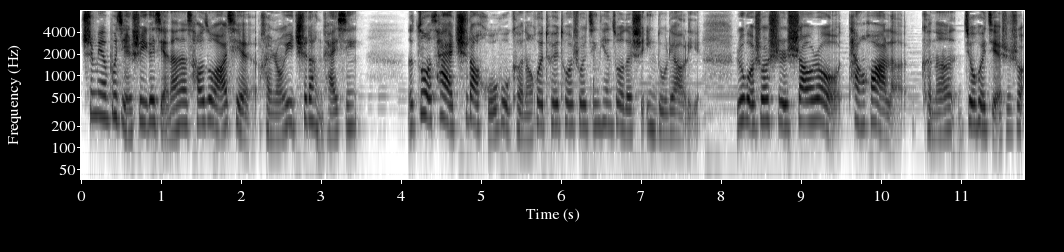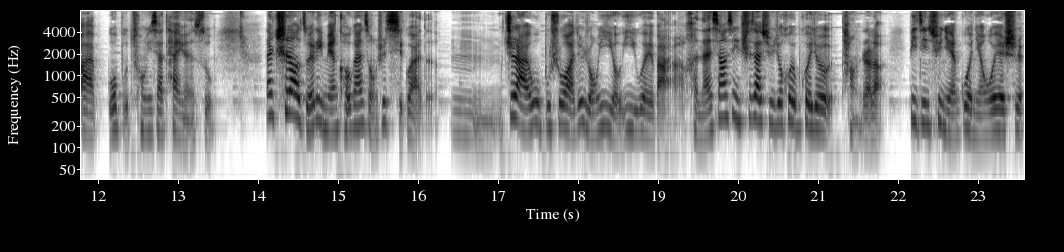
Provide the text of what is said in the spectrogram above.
吃面不仅是一个简单的操作，而且很容易吃得很开心。那做菜吃到糊糊，可能会推脱说今天做的是印度料理；如果说是烧肉碳化了，可能就会解释说，哎，我补充一下碳元素。但吃到嘴里面口感总是奇怪的，嗯，致癌物不说啊，就容易有异味吧，很难相信吃下去就会不会就躺着了。毕竟去年过年我也是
